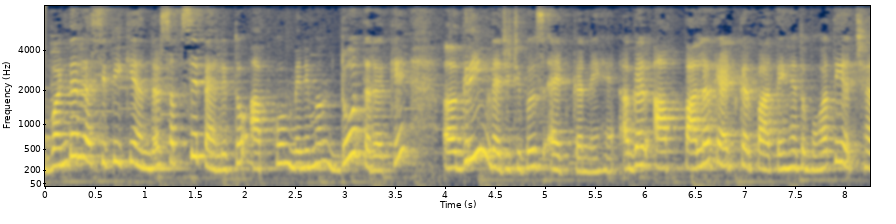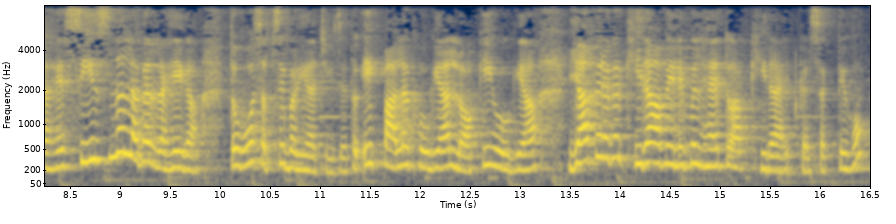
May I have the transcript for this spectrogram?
वंडर रेसिपी के अंदर सबसे पहले तो आपको मिनिमम दो तरह के ग्रीन वेजिटेबल्स ऐड करने हैं। अगर आप पालक ऐड कर पाते हैं तो बहुत ही अच्छा है। सीजनल अगर रहेगा तो वो सबसे बढ़िया चीज़ है। तो एक पालक हो गया, लौकी हो गया, या फिर अगर खीरा अवेलेबल है तो आप खीरा ऐड कर सकते हो।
